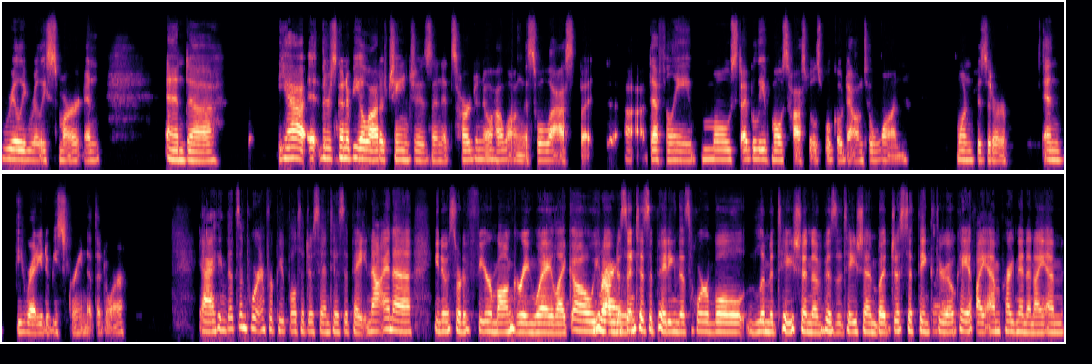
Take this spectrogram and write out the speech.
really really smart and and uh yeah it, there's going to be a lot of changes and it's hard to know how long this will last but uh, definitely most i believe most hospitals will go down to one one visitor and be ready to be screened at the door yeah, I think that's important for people to just anticipate, not in a, you know, sort of fear mongering way, like, oh, you know, I'm just anticipating this horrible limitation of visitation, but just to think right. through, okay, if I am pregnant and I am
